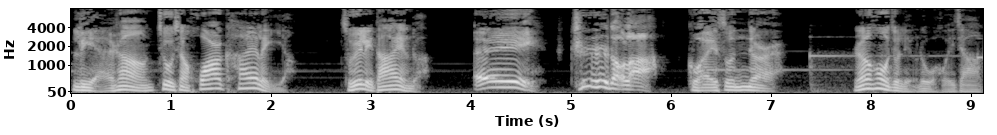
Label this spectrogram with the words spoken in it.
脸上就像花开了一样，嘴里答应着：“哎，知道了，乖孙女。”然后就领着我回家了。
